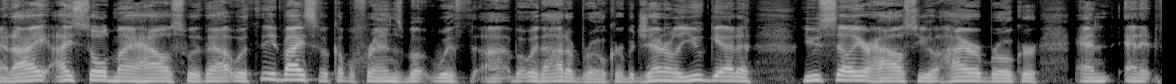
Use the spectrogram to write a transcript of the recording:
and I, I sold my house without with the advice of a couple friends, but with uh, but without a broker. But generally, you get a you sell your house, you hire a broker, and and it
